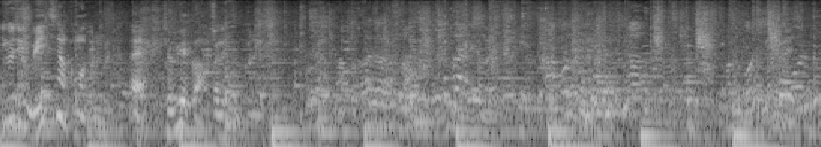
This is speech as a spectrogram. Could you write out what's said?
이거 지금 웨이트 않고 막 그런 거죠? 네, 저 위에 거. 꺼내서 날아가 있다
